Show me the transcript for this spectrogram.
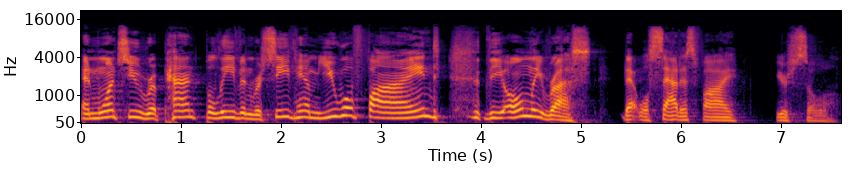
And once you repent, believe, and receive Him, you will find the only rest that will satisfy your soul.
